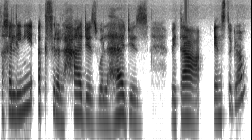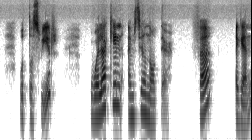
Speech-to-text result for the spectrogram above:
تخليني أكسر الحاجز والهاجز بتاع انستغرام والتصوير ولكن I'm still not there. ف again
